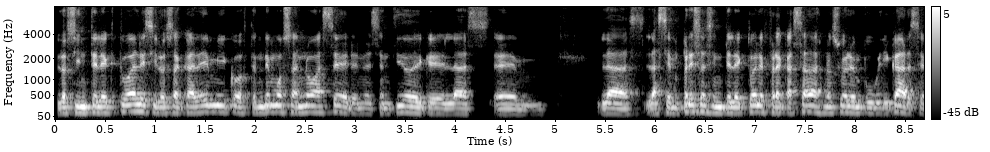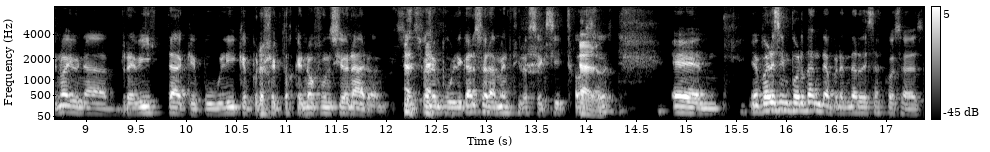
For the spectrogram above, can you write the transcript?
los intelectuales y los académicos tendemos a no hacer, en el sentido de que las, em, las, empresas intelectuales fracasadas no suelen publicarse, no hay una revista que publique proyectos que no funcionaron, se suelen publicar solamente los exitosos. Em, me parece importante aprender de esas cosas.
